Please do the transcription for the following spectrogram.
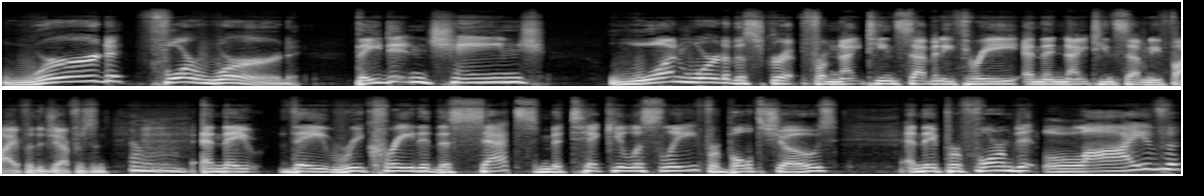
word for word. They didn't change one word of the script from 1973 and then 1975 for the Jeffersons. Oh. Mm-hmm. And they they recreated the sets meticulously for both shows and they performed it live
